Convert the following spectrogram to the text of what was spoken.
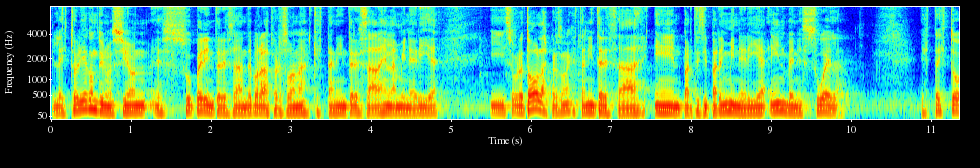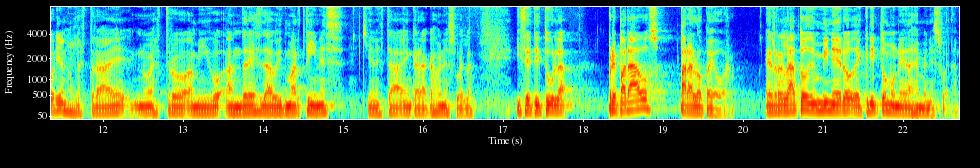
La historia a continuación es súper interesante para las personas que están interesadas en la minería y sobre todo las personas que están interesadas en participar en minería en Venezuela. Esta historia nos la trae nuestro amigo Andrés David Martínez, quien está en Caracas, Venezuela, y se titula Preparados para lo peor, el relato de un minero de criptomonedas en Venezuela.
